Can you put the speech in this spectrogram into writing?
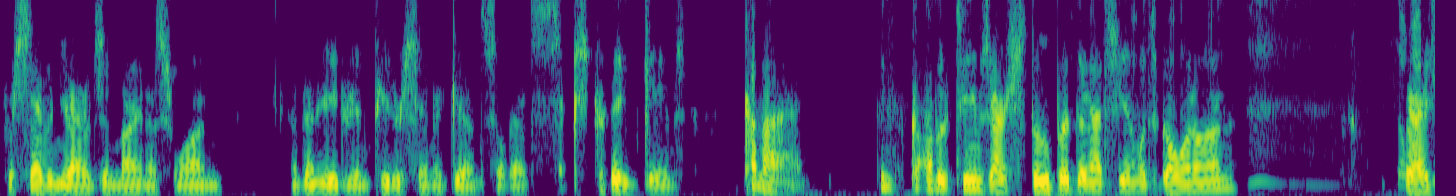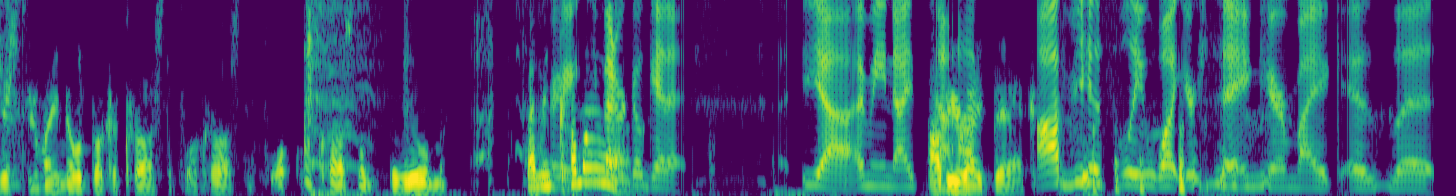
for seven yards and minus one. And then Adrian Peterson again. So that's six straight games. Come on. Think other teams are stupid. They're not seeing what's going on. So Sorry, I just threw my notebook across the across the across the, the room. I mean, come on. You better go get it. Yeah, I mean, I. I'll be right back. obviously what you're saying here mike is that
